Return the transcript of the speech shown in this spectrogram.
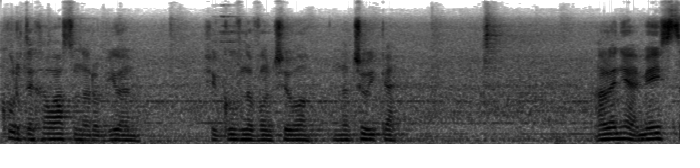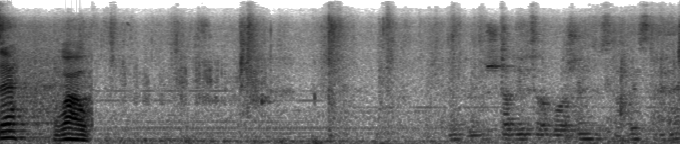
Kurde, hałasu narobiłem. Się gówno włączyło na czujkę. Ale nie, miejsce? Wow. No tu już tablice ogłoszeń zostały stare.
